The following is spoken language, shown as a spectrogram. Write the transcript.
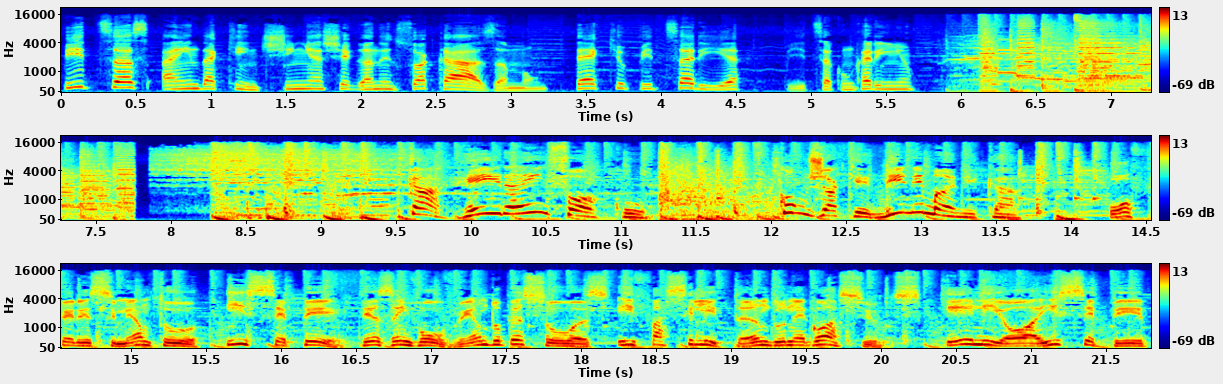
pizzas ainda quentinhas chegando em sua casa. Montecchio Pizzaria, pizza com carinho. Carreira em Foco com Jaqueline Mânica. Oferecimento ICP Desenvolvendo Pessoas e Facilitando Negócios. noicp.com.br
